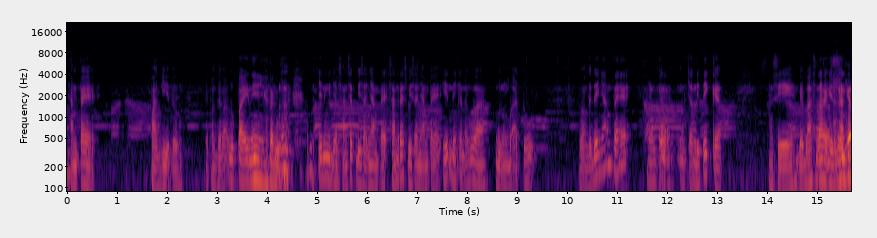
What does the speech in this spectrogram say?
nyampe pagi itu. Ya gerak lupa ini kata gue habis ini ngejar sunset bisa nyampe sunrise bisa nyampe ini kata gue gunung batu. Kalau gede nyampe. Nyampe. Kan can di tiket. Masih bebas lah gitu kan.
